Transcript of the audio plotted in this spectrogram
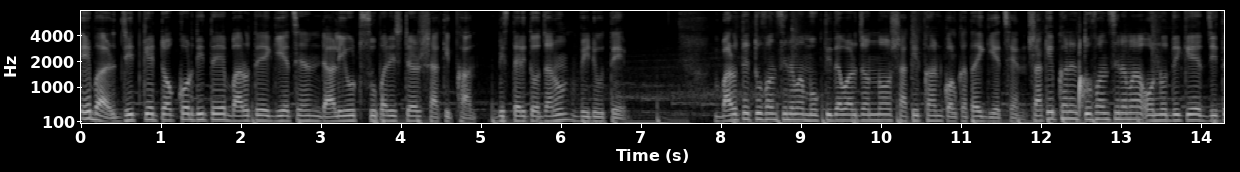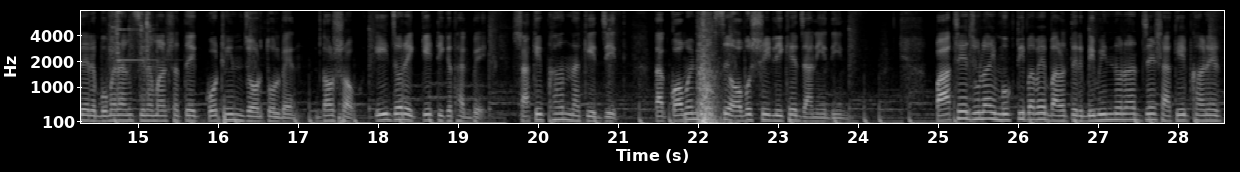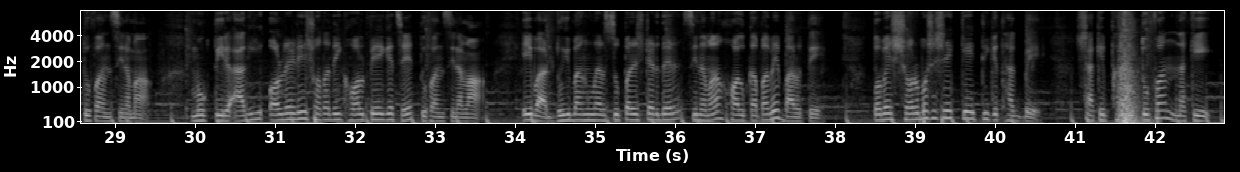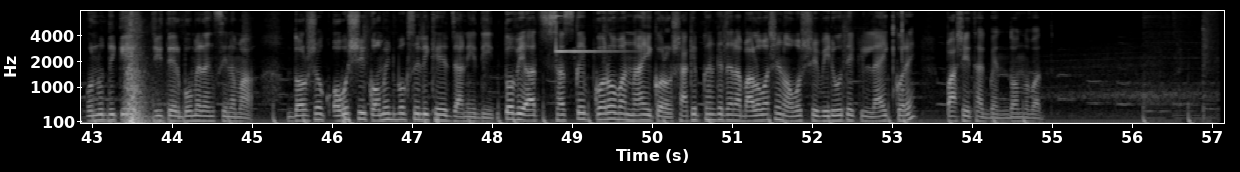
এবার জিতকে টক্কর দিতে ভারতে গিয়েছেন ডালিউড সুপারস্টার শাকিব খান। বিস্তারিত জানুন ভিডিওতে। ভারতে তুফান সিনেমা মুক্তি দেওয়ার জন্য শাকিব খান কলকাতায় গিয়েছেন। শাকিব খানের তুফান সিনেমা অন্যদিকে জিতের বুমেরাং সিনেমার সাথে কঠিন জ্বর তুলবেন। দর্শক, এই জ্বরে কে টিকে থাকবে? শাকিব খান নাকি জিত? তা কমেন্ট বক্সে অবশ্যই লিখে জানিয়ে দিন। পাঁচই জুলাই মুক্তি পাবে ভারতের বিভিন্ন রাজ্যে শাকিব খানের তুফান সিনেমা। মুক্তির আগেই অলরেডি শতাধিক হল পেয়ে গেছে তুফান সিনেমা। এবার দুই বাংলার সুপারস্টারদের সিনেমা হল কাঁপাবে ভারতে। তবে সর্বশেষে কে টিকে থাকবে? শাকিব খানের তুফান নাকি অন্যদিকে জিতের বুমেরাং সিনেমা? দর্শক অবশ্যই কমেন্ট বক্সে লিখে জানিয়ে দিন। তবে আজ সাবস্ক্রাইব করো বা নাই করো, শাকিব খানকে যারা ভালোবাসেন অবশ্যই ভিডিওতে একটি লাইক করে পাশেই থাকবেন ধন্যবাদ।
